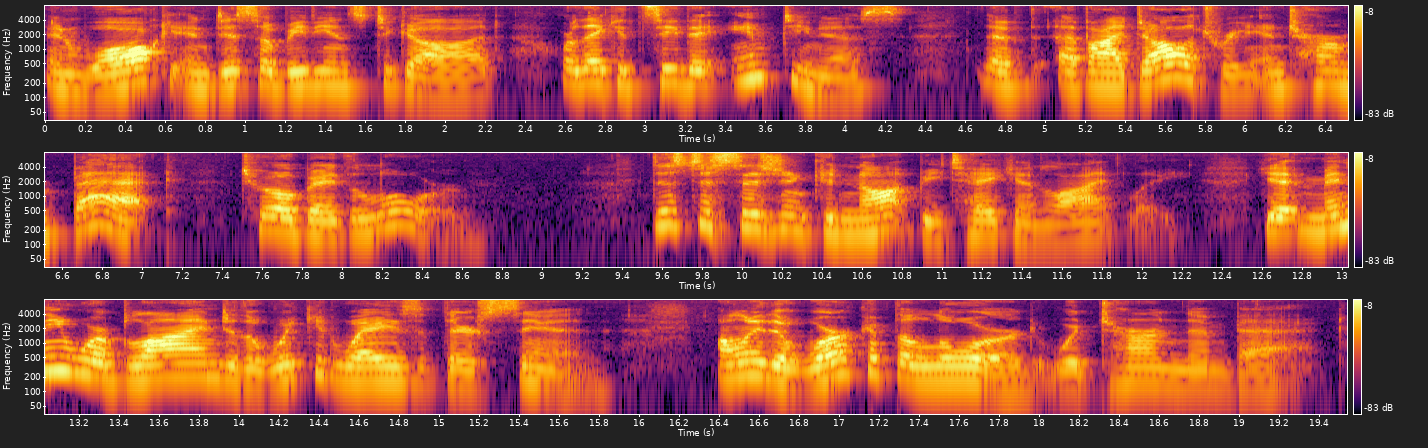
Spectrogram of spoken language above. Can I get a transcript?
and walk in disobedience to God, or they could see the emptiness of, of idolatry and turn back to obey the Lord. This decision could not be taken lightly, yet many were blind to the wicked ways of their sin. Only the work of the Lord would turn them back.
